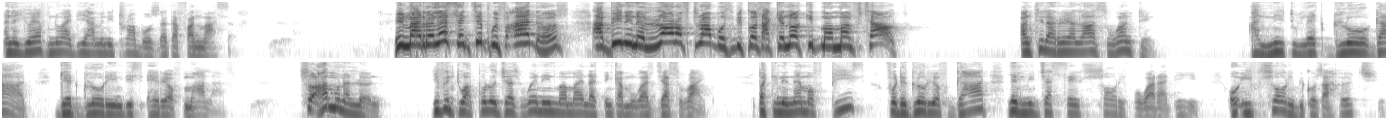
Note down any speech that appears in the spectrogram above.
And you have no idea how many troubles that I found myself. In my relationship with others, I've been in a lot of troubles because I cannot keep my mouth shut. Until I realized one thing. I need to let God get glory in this area of my life. So I'm going to learn even to apologize when in my mind I think I was just right. But in the name of peace, for the glory of God, let me just say sorry for what I did. Or if sorry because I hurt you.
